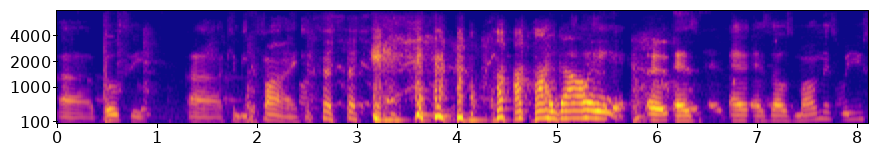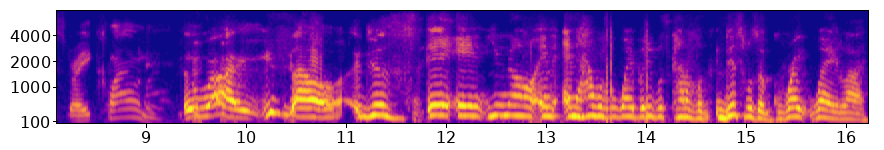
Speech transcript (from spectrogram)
uh bootsy uh, can be defined. Go ahead. As, as, as those moments where you straight clowning. right. So just and, and, you know, and and however way, but it was kind of a this was a great way. Like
